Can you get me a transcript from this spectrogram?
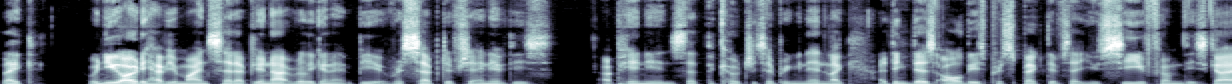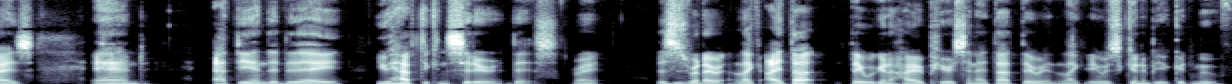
like, when you already have your mind set up, you're not really gonna be receptive to any of these opinions that the coaches are bringing in. Like I think there's all these perspectives that you see from these guys, and at the end of the day, you have to consider this, right? This is what I like. I thought they were gonna hire Pearson. I thought they were like it was gonna be a good move,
